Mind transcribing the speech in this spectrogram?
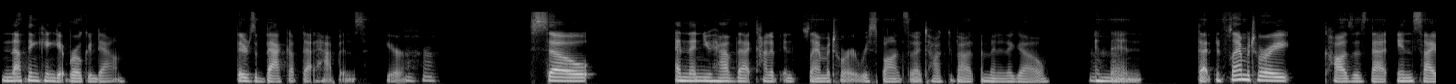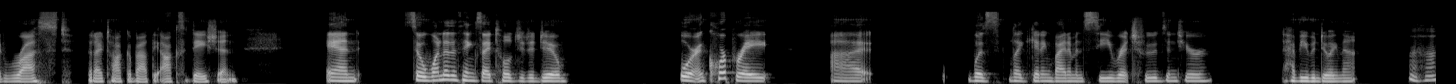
nothing can get broken down. There's a backup that happens here. Mm-hmm. So, and then you have that kind of inflammatory response that I talked about a minute ago. Mm-hmm. And then that inflammatory causes that inside rust that I talk about, the oxidation. And so, one of the things I told you to do or incorporate uh, was like getting vitamin C rich foods into your have you been doing that? Mm-hmm.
